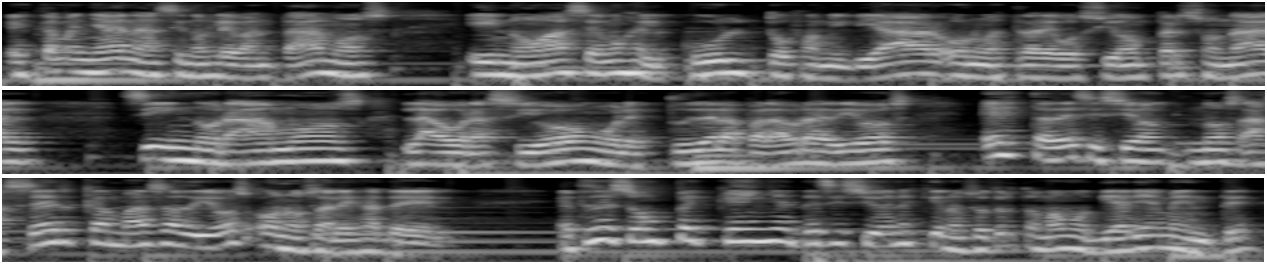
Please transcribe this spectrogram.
esta mañana si nos levantamos y no hacemos el culto familiar o nuestra devoción personal, si ignoramos la oración o el estudio de la palabra de Dios, esta decisión nos acerca más a Dios o nos aleja de Él. Entonces son pequeñas decisiones que nosotros tomamos diariamente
